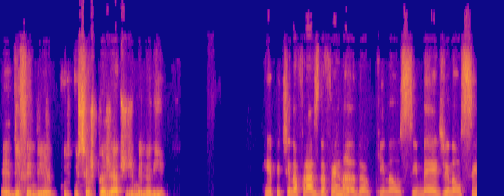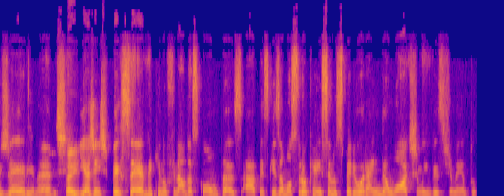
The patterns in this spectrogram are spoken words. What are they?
é, defender os, os seus projetos de melhoria. Repetindo a frase da Fernanda, o que não se mede não se gere, né? Isso aí. E a gente percebe que, no final das contas, a pesquisa mostrou que o ensino superior ainda é um ótimo investimento,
